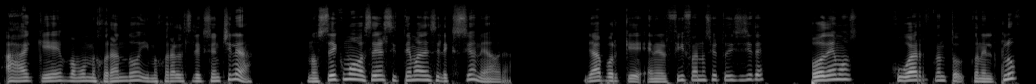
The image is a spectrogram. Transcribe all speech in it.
a que vamos mejorando y mejorar la selección chilena. No sé cómo va a ser el sistema de selecciones ahora. Ya, porque en el FIFA, ¿no es cierto? 17, podemos jugar tanto con el club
